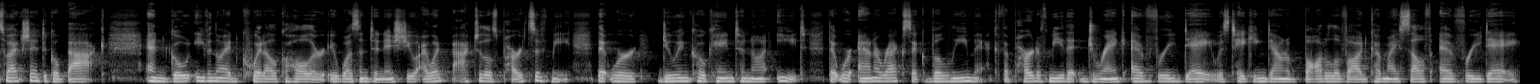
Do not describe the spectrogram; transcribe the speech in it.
So I actually had to go back and go, even though I had quit alcohol or it wasn't an issue, I went back to those parts of me that were doing cocaine to not eat, that were anorexic, bulimic, the part of me that drank every day, was taking down a bottle of vodka myself every day.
